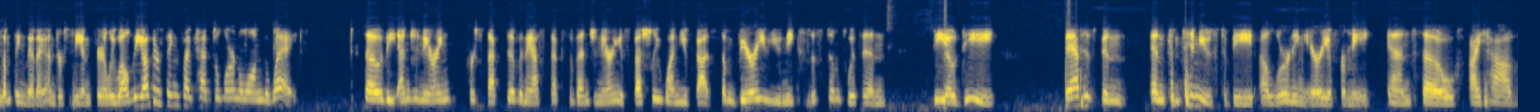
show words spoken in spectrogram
something that I understand fairly well. The other things I've had to learn along the way. So the engineering perspective and aspects of engineering, especially when you've got some very unique systems within DoD, that has been and continues to be a learning area for me. And so I have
